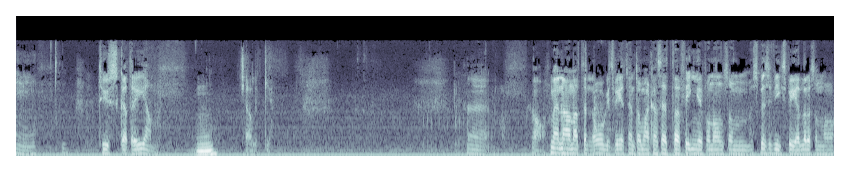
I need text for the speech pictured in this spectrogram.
Mm. Tyska trean, Mm. Schalke. Eh, ja, men annat än laget vet jag inte om man kan sätta finger på någon som specifik spelare som har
